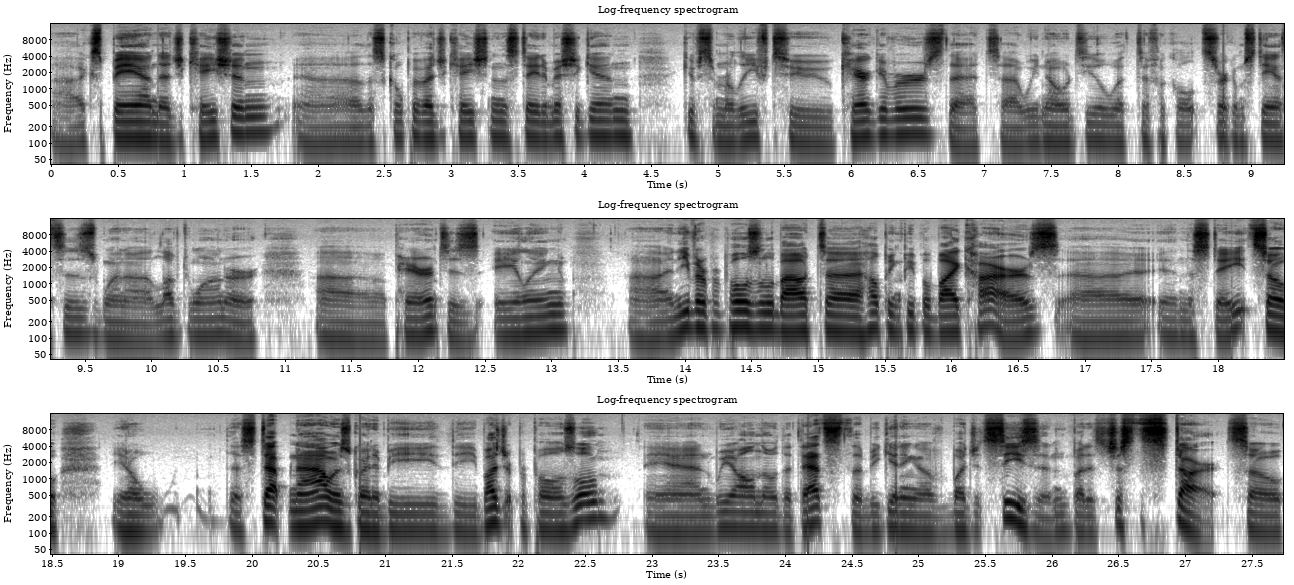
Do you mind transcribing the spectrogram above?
uh, expand education, uh, the scope of education in the state of Michigan, give some relief to caregivers that uh, we know deal with difficult circumstances when a loved one or uh, a parent is ailing. Uh, and even a proposal about helping people buy cars in the state. So, you know, the step now is going to be the budget proposal, and we all know that that's the beginning of budget season, but it's just the start. So,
